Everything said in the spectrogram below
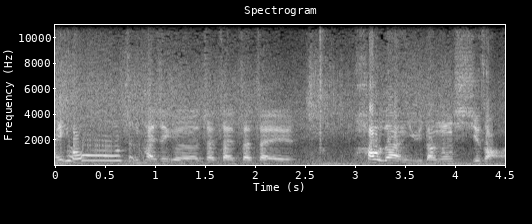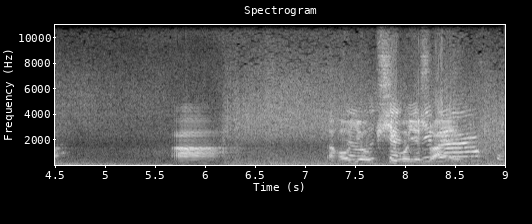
哎呦，正太这个在在在在炮弹雨当中洗澡啊啊，然后又屁股一甩，红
